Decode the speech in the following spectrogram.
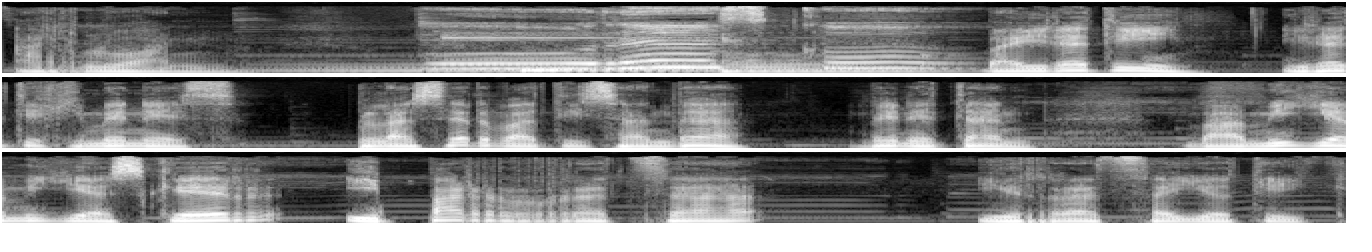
arloan. urrezko Ba, irati, irati Jimenez, placer bat izan da, benetan, ba, mila mila esker, iparrorratza irratzaiotik.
